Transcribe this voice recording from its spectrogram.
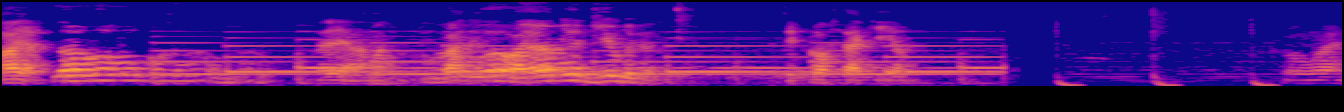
Ó. Não, não, não, conta não. Não, Aí, ó, mas não, vai, não, é a minha guilda, cara. Tem que cortar aqui, ó. Vamos lá.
